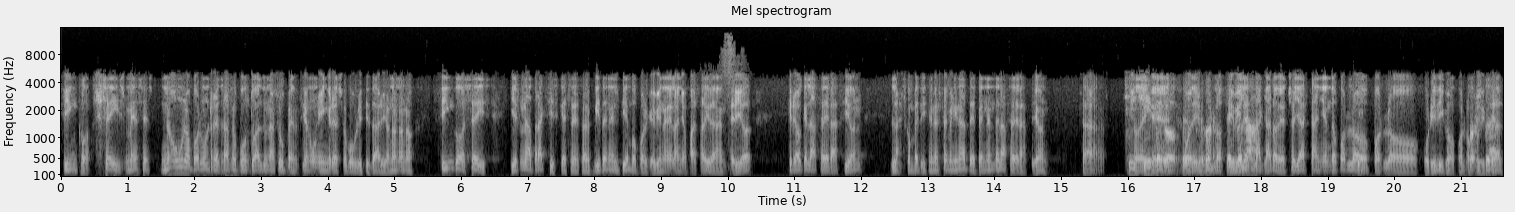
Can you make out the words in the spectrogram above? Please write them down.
cinco, seis meses, no uno por un retraso puntual de una subvención, un ingreso publicitario, no, no, no, cinco o seis, y es una praxis que se repite en el tiempo porque viene del año pasado y del anterior, creo que la federación, las competiciones femeninas dependen de la federación. O sea, Sí, eso de sí, que pero- pero, ir por perdona, lo civil perdona. está claro. De hecho, ya están yendo por lo, por lo jurídico, por lo Pues judicial. claro.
